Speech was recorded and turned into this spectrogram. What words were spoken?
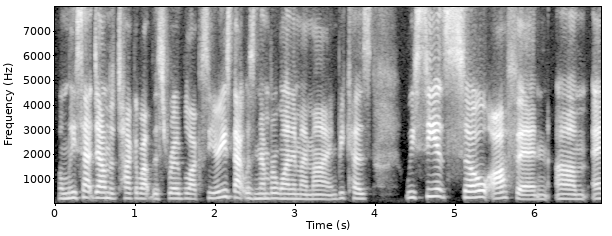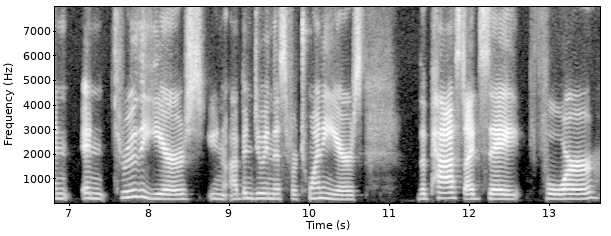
When we sat down to talk about this roadblock series, that was number one in my mind because we see it so often um, and and through the years you know i've been doing this for 20 years the past i'd say four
